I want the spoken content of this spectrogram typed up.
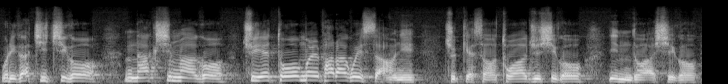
우리가 지치고 낙심하고 주의 도움을 바라고 있사오니 주께서 도와주시고 인도하시고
